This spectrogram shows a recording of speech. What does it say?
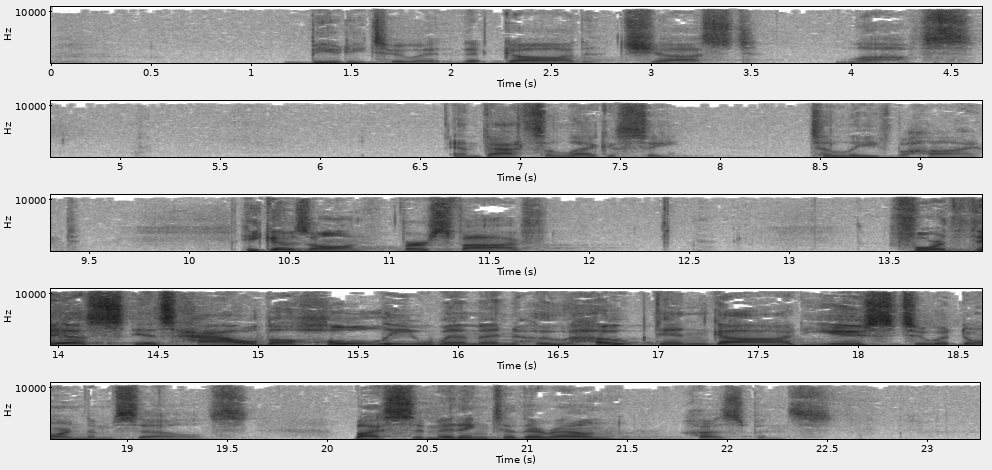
beauty to it that God just loves. And that's a legacy to leave behind. He goes on, verse 5. For this is how the holy women who hoped in God used to adorn themselves by submitting to their own husbands.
